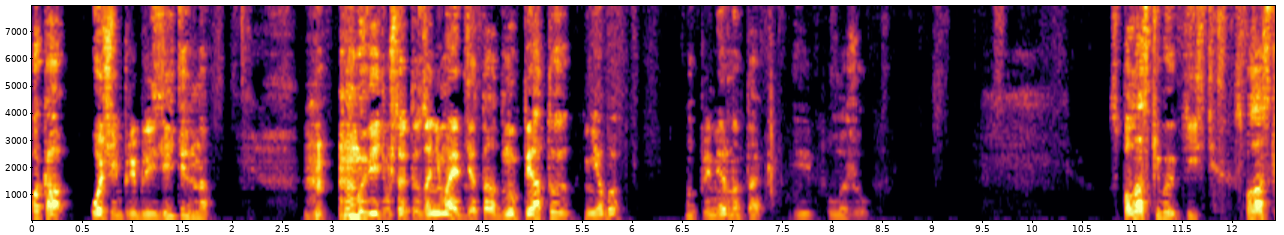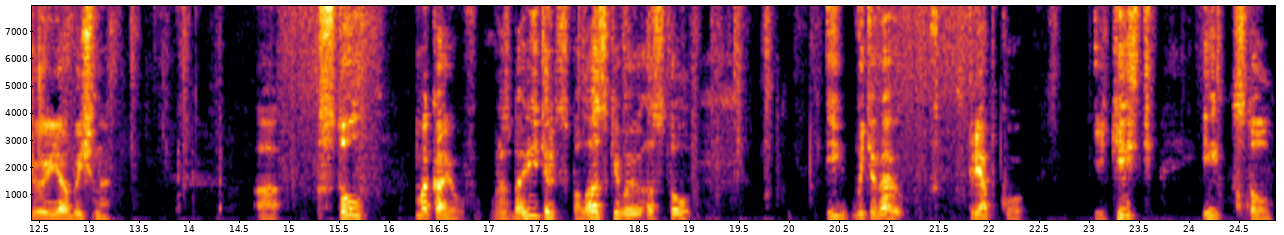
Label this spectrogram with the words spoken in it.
Пока очень приблизительно. Мы видим, что это занимает где-то одну пятую неба. Ну, примерно так и уложил. Споласкиваю кисть. Споласкиваю я обычно а, стол, макаю в разбавитель, споласкиваю о стол и вытираю в тряпку и кисть, и стол.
